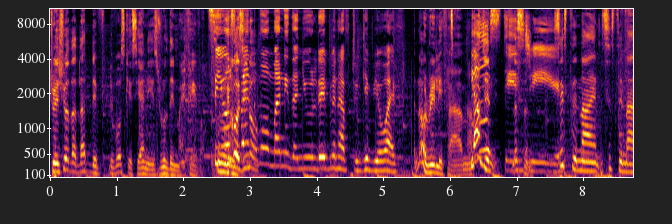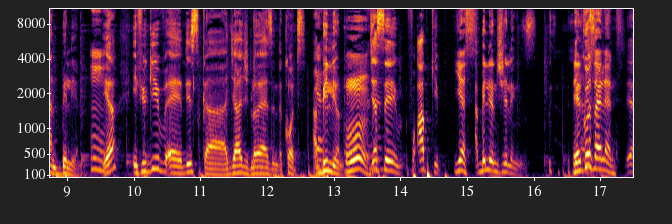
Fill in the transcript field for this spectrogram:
to ensure that that divorce case yani, is ruled in my favor. So you'll because spend you know, more money than you'll even have to give your wife. not really, fam. You're Imagine, stingy. listen, 69, 69 billion. Mm. Yeah, if you give uh, this uh, judge, lawyers, and the court a Yeah. billion, just say for upkeep, Yes. a billion shillings. They'll go silent. Yeah.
